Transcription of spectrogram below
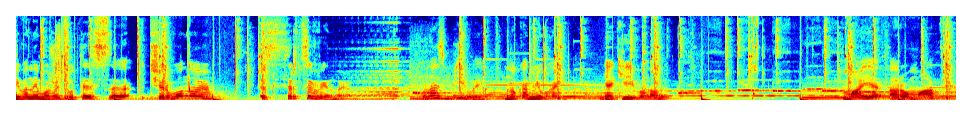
і вони можуть бути з червоною з серцевиною. У нас білий. Ну-ка, нюхай, який воно має аромат.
